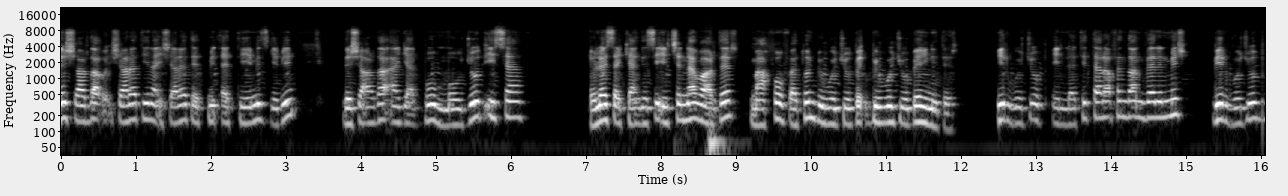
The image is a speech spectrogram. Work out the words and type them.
dışarıda işaret yine işaret ettiğimiz gibi dışarıda eğer bu mevcut ise öyleyse kendisi için ne vardır? Mahfufetun bi vücube bi vücubeynidir. Bir vücub illeti tarafından verilmiş bir vücub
